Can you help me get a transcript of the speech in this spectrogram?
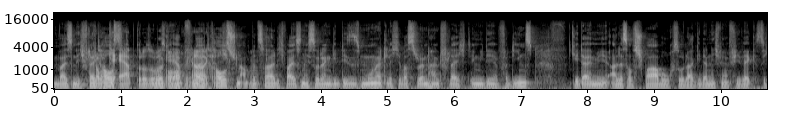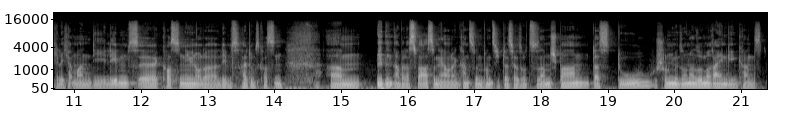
weiß nicht, vielleicht Ich glaube, Haus geerbt oder oder sowas. geerbt, auch. vielleicht kenn Haus ich. schon abbezahlt, ich weiß nicht so, dann geht dieses monatliche, was du dann halt vielleicht irgendwie dir verdienst, geht da irgendwie alles aufs Sparbuch, so, da geht da nicht mehr viel weg. Sicherlich hat man die Lebenskosten nehmen oder Lebenshaltungskosten, ähm, aber das war's dann ja und dann kannst du im Prinzip das ja so zusammensparen, dass du schon mit so einer Summe reingehen kannst.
